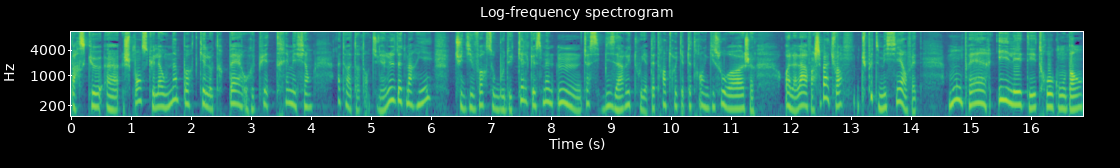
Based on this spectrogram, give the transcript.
parce que euh, je pense que là où n'importe quel autre père aurait pu être très méfiant, attends, attends, attends, tu viens juste de te marier, tu divorces au bout de quelques semaines, hum, tu vois, c'est bizarre et tout, il y a peut-être un truc, il y a peut-être un sous roche, oh là là, enfin je sais pas, tu vois, tu peux te méfier en fait. Mon père, il était trop content.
